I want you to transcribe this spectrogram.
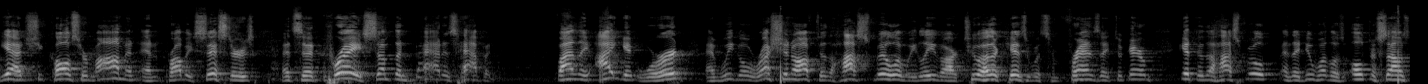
yet. She calls her mom and, and probably sisters and said, Pray, something bad has happened. Finally, I get word, and we go rushing off to the hospital, and we leave our two other kids with some friends. They took care of them, get to the hospital, and they do one of those ultrasounds.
